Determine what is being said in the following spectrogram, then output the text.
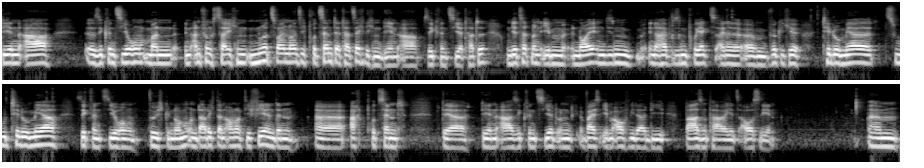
DNA-Sequenzierung man in Anführungszeichen nur 92% der tatsächlichen DNA sequenziert hatte. Und jetzt hat man eben neu in diesem, innerhalb dieses Projekts eine ähm, wirkliche Telomer zu Telomer Sequenzierung durchgenommen und dadurch dann auch noch die fehlenden äh, 8% der DNA sequenziert und weiß eben auch, wie die Basenpaare jetzt aussehen. Ähm,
